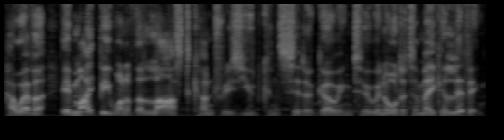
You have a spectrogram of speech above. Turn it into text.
However, it might be one of the last countries you'd consider going to in order to make a living.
